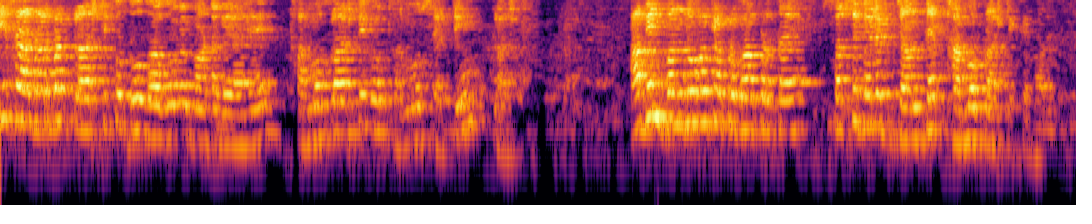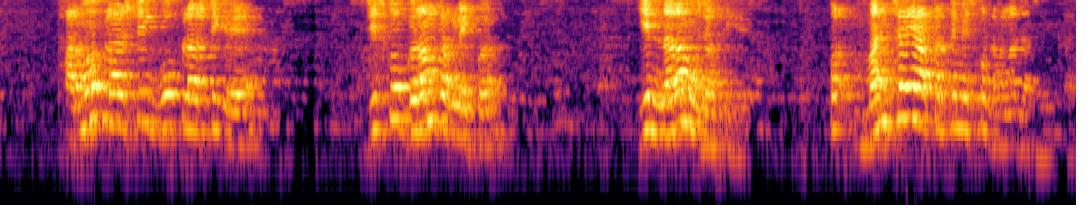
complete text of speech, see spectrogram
इस आधार पर प्लास्टिक को दो भागों में बांटा गया है, थर्मोप्लास्टिक और थर्मोसेटिंग प्लास्टिक। अब इन बंदों का क्या प्रभाव पड़ता है? सबसे पहले जानते हैं थर्मोप्लास्टिक के बारे में। थर्मोप्लास्टिक वो प्लास्टिक है जिसको गर्म करने पर ये नरम हो जाती है। और मनचाही आकृति में इसको डाला जा सकता है।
